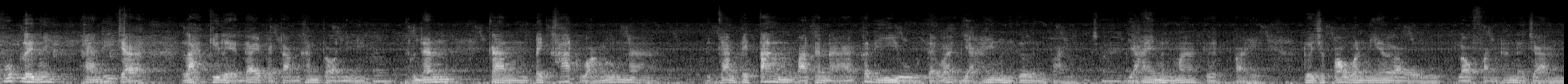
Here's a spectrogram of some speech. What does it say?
ครบเลยนี่แทนที่จะละกิเลสได้ไปตามขั้นตอนนี้ ครับ เพราะฉะนั้นการไปคาดหวังล่วงหน้า หรือการไปตั้งปรารถนาก็ดีอยู่ แต่ว่าอย่าให้มันเกินไปใช่อย่าให้มันมากเกินไป โดยเฉพาะวันนี้เราเราฟังท่านอาจารย์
